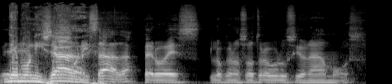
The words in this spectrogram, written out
eh, demonizada. pero es lo que nosotros evolucionamos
